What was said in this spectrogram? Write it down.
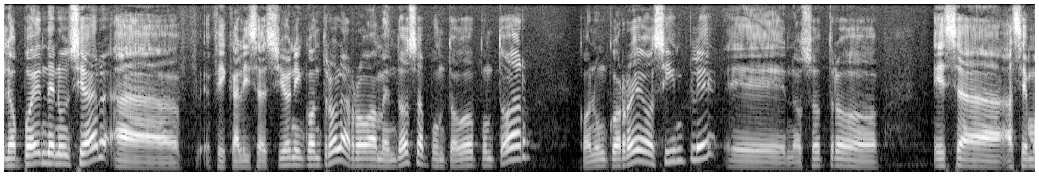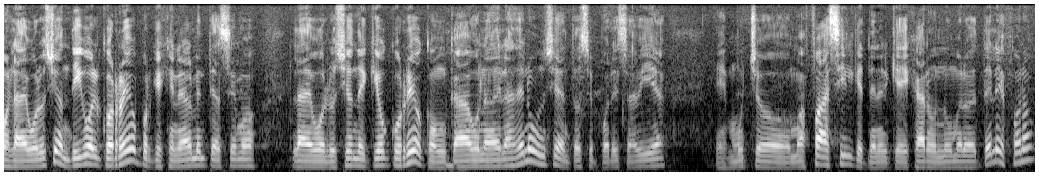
lo pueden denunciar a fiscalización y control arroba mendoza.gov.ar con un correo simple. Eh, nosotros esa hacemos la devolución. Digo el correo porque generalmente hacemos la devolución de qué ocurrió con cada una de las denuncias, entonces por esa vía es mucho más fácil que tener que dejar un número de teléfono.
